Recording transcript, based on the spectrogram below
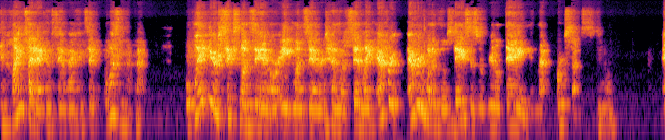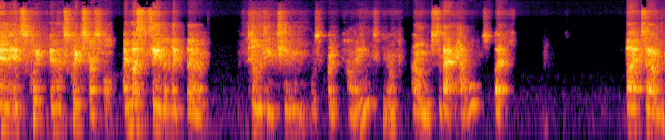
in hindsight, I can stand back and say it wasn't that bad. But when you're six months in, or eight months in, or ten months in, like every every one of those days is a real day in that process, you know. And it's quite and it's quite stressful. I must say that like the fertility team was quite kind, you know, um, so that helped. But but um,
